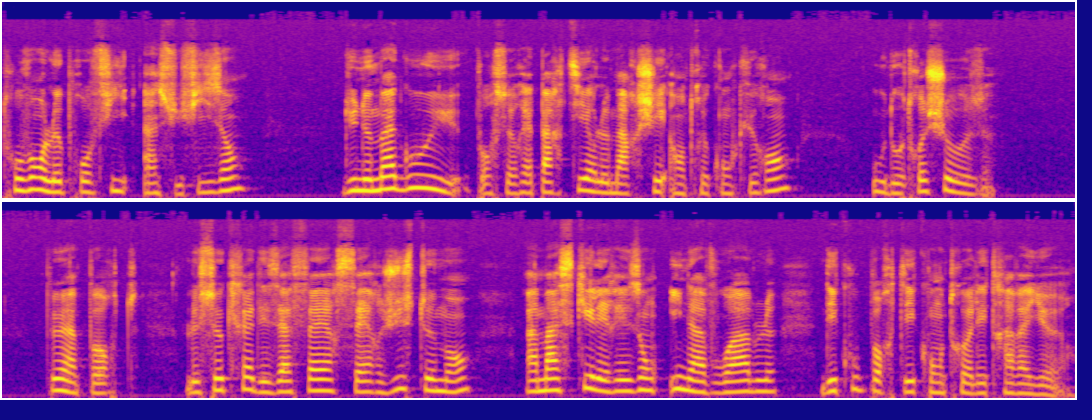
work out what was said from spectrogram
trouvant le profit insuffisant, d'une magouille pour se répartir le marché entre concurrents, ou d'autre chose Peu importe, le secret des affaires sert justement à masquer les raisons inavouables des coups portés contre les travailleurs.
